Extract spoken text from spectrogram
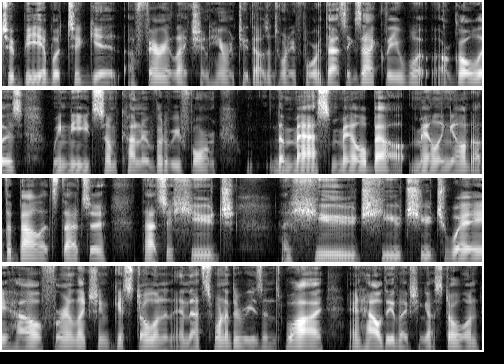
to be able to get a fair election here in 2024. That's exactly what our goal is. We need some kind of voter reform. The mass mail ballot, mailing out of the ballots, that's a that's a huge a huge, huge, huge way how for an election gets stolen, and that's one of the reasons why and how the election got stolen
